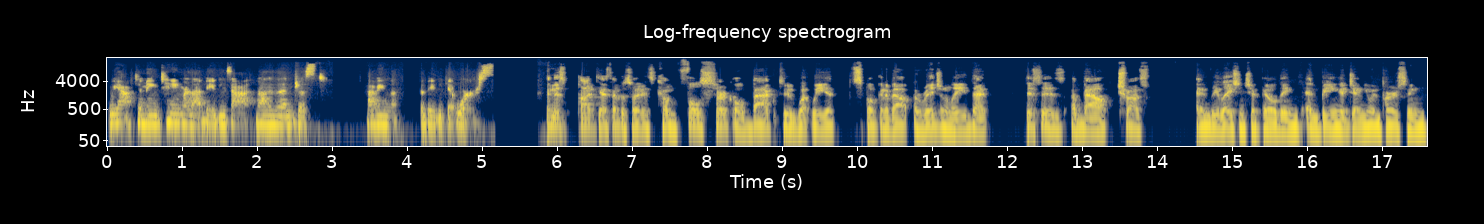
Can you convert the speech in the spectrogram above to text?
we have to maintain where that baby's at rather than just having the, the baby get worse. And this podcast episode has come full circle back to what we had spoken about originally that this is about trust and relationship building and being a genuine person.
